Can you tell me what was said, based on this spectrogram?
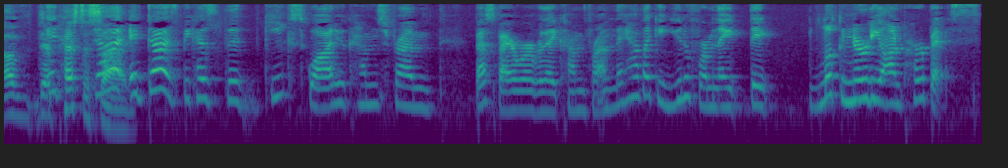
of their It pesticide. does- it does because the Geek Squad, who comes from Best Buy or wherever they come from, they have like a uniform and they they look nerdy on purpose.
